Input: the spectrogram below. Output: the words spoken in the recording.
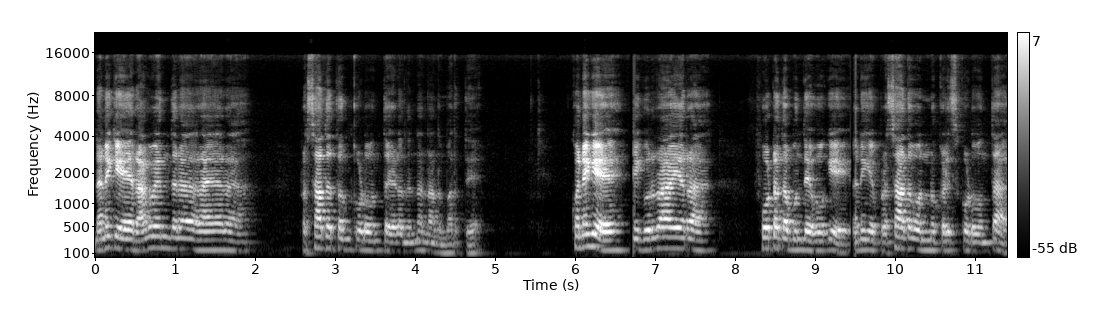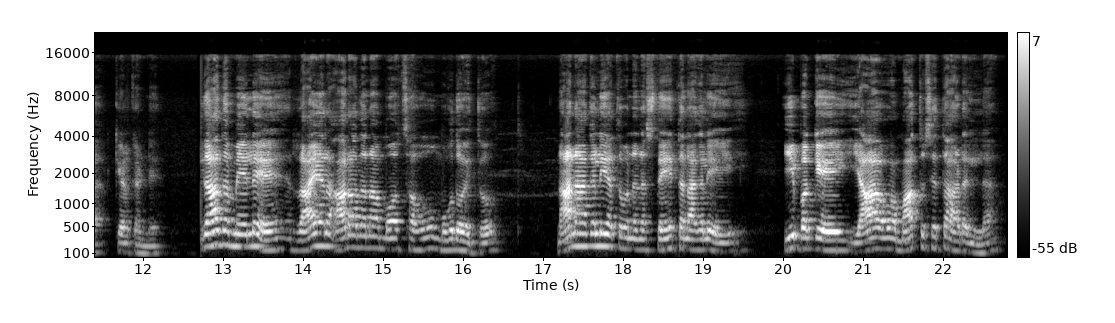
ನನಗೆ ರಾಘವೇಂದ್ರ ರಾಯರ ಪ್ರಸಾದ ತಂದುಕೊಡು ಅಂತ ಹೇಳೋದನ್ನು ನಾನು ಮರೆತೆ. ಕೊನೆಗೆ ಶ್ರೀ ಗುರುರಾಯರ ಫೋಟೋದ ಮುಂದೆ ಹೋಗಿ ನನಗೆ ಪ್ರಸಾದವನ್ನು ಕಳಿಸಿಕೊಡು ಅಂತ ಕೇಳ್ಕೊಂಡೆ. ಇದಾದ ಮೇಲೆ ರಾಯರ ಆರಾಧನಾ ಮಹೋತ್ಸವವು ಮುಗಿದೋಯ್ತು. ನಾನಾಗಲಿ ಅಥವಾ ನನ್ನ ಸ್ನೇಹಿತನಾಗಲಿ ಈ ಬಗ್ಗೆ ಯಾವ ಮಾತು ಸಹಿತ ಆಡಲಿಲ್ಲ.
